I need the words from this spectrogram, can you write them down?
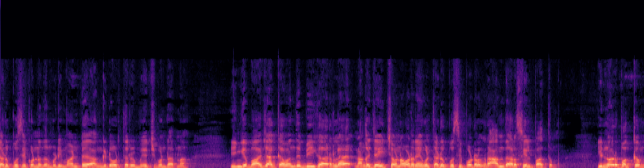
தடுப்பூசி கொண்டு வர முடியுமான்ட்டு அங்கிட்டு ஒருத்தர் முயற்சி பண்றாருன்னா இங்கே பாஜக வந்து பீகாரில் நாங்கள் ஜெயிச்சோன்னா உடனே உங்களுக்கு தடுப்பூசி போடுறோங்கிற அந்த அரசியல் பார்த்தோம். இன்னொரு பக்கம்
